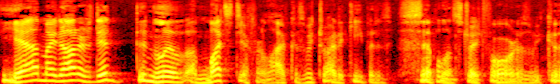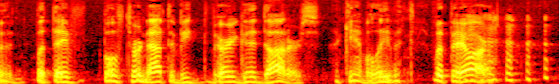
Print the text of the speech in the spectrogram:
Yeah, my daughters did didn't live a much different life because we tried to keep it as simple and straightforward as we could. But they've both turned out to be very good daughters. I can't believe it, but they are.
